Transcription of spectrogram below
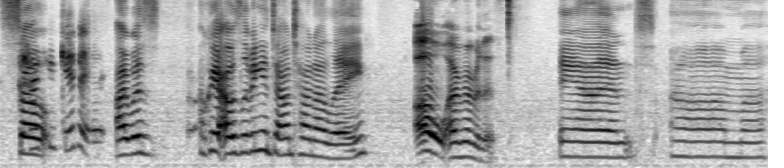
So did you get it? I was okay. I was living in downtown LA, Oh, I remember this. and um,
